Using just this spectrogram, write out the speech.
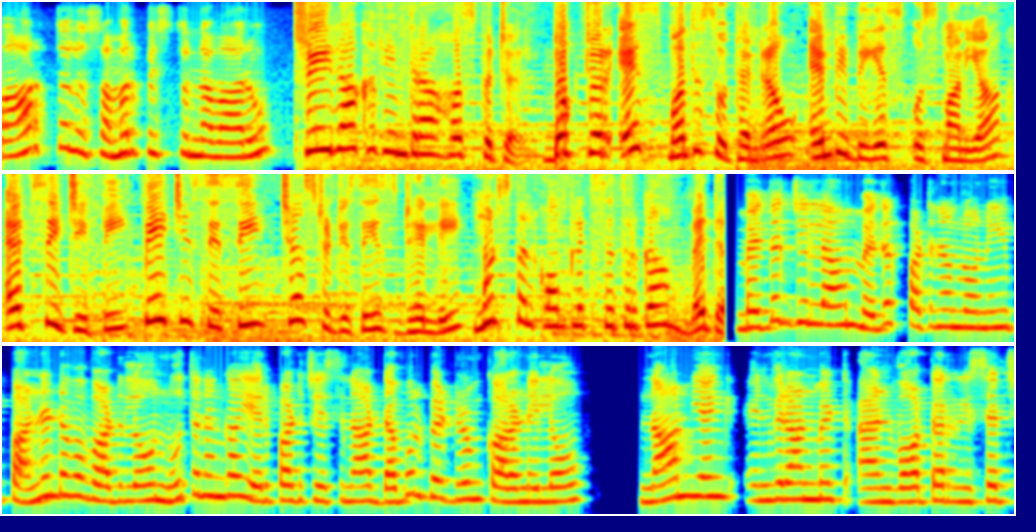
వార్తలు సమర్పిస్తున్న వారు Shri Raghavendra hospital. Doctor S Madhusudan Rao MBBS Osmania FCGP PGCC chest disease Delhi municipal complex ఎదురుగా మెదక్. మెదక్ జిల్లా మెదక్ పట్టణంలోని పన్నెండవ వార్డులో నూతనంగా ఏర్పాటు చేసిన డబుల్ బెడ్రూమ్ కాలనీలో Nanyang environment and water research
